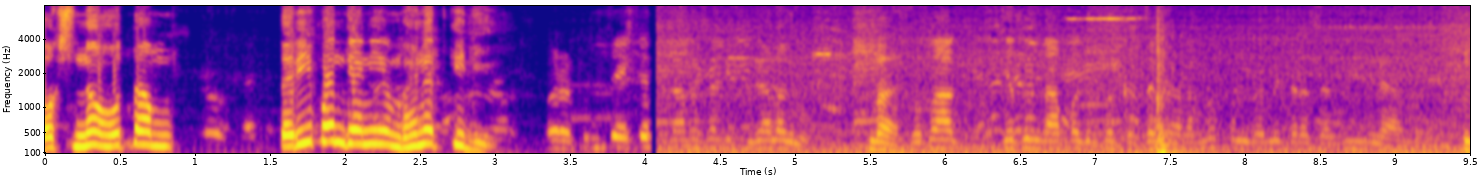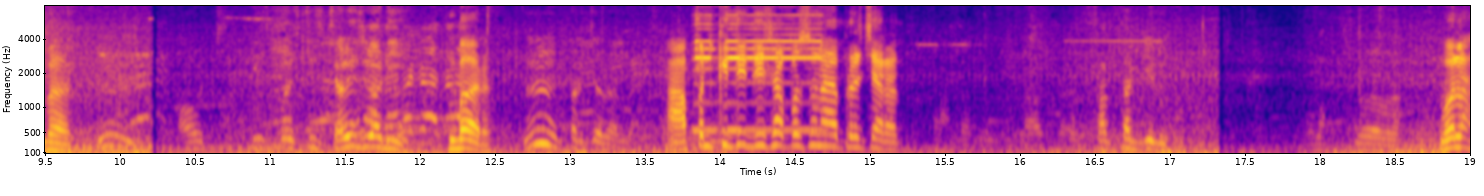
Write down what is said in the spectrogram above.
पक्ष न होता तरी पण त्यांनी मेहनत केली. बरं तुमच्या एक दादासाठी फिरायला लागलो. बर. स्वतः त्यातून दहा पाच रुपये खर्च करायला लागलो पण रमेश दादासाठी मिळालो बर. अहो तीस पस्तीस चाळीस गाडी. बर. हम्म, झाला. आपण किती दिवसापासून आहे प्रचारात? सत्ता केली. बोला.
